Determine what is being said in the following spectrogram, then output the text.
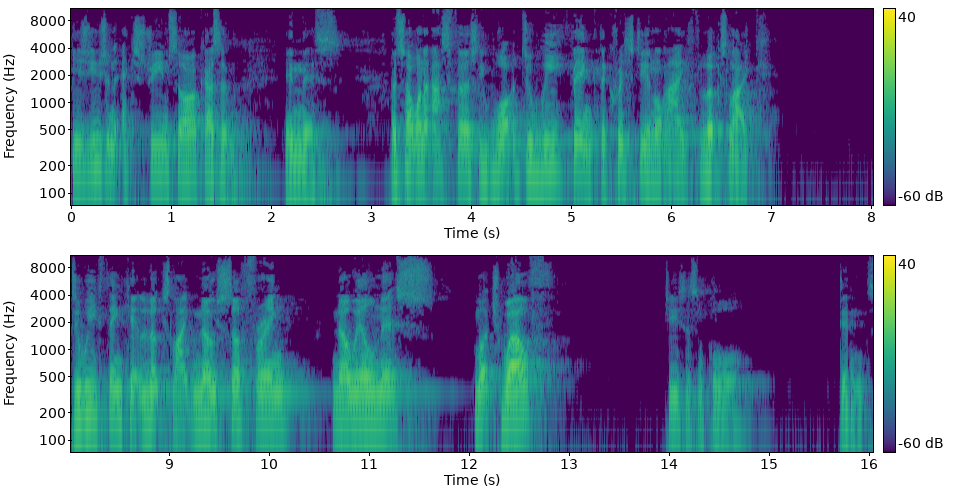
He's using extreme sarcasm in this. And so I want to ask firstly, what do we think the Christian life looks like? Do we think it looks like no suffering, no illness, much wealth? Jesus and Paul didn't.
